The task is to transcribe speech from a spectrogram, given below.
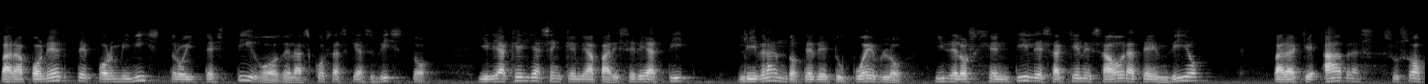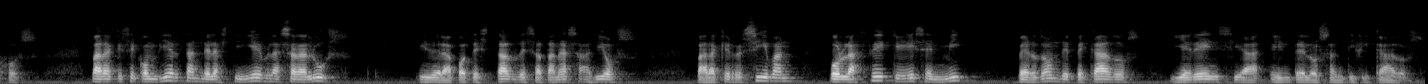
para ponerte por ministro y testigo de las cosas que has visto y de aquellas en que me apareceré a ti, librándote de tu pueblo y de los gentiles a quienes ahora te envío, para que abras sus ojos, para que se conviertan de las tinieblas a la luz y de la potestad de Satanás a Dios, para que reciban, por la fe que es en mí, perdón de pecados y herencia entre los santificados.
